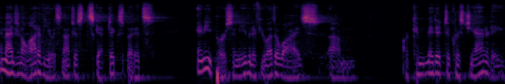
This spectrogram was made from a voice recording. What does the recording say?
I imagine a lot of you, it's not just skeptics, but it's any person, even if you otherwise um, are committed to Christianity,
